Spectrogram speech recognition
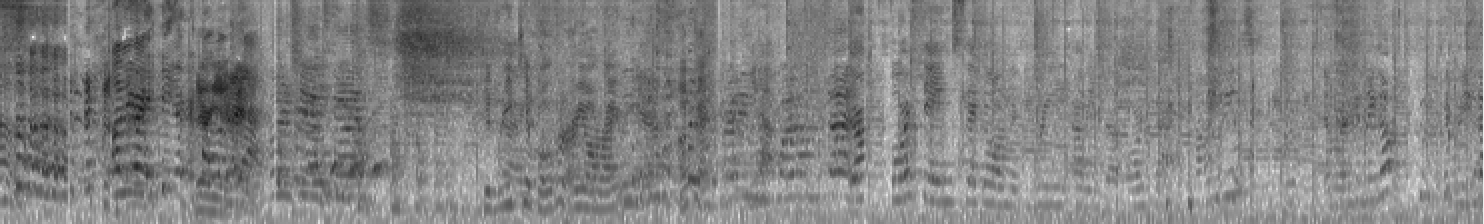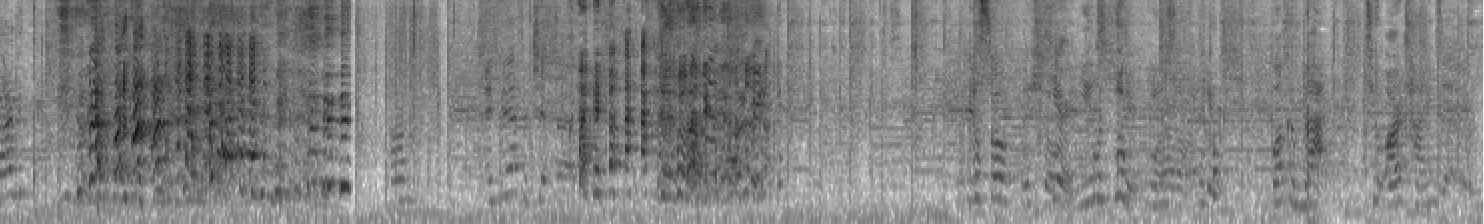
Oh, oh right here. There you go. go. Did Reed tip over? Are you all right? Reed? Okay. Ready? Yeah. Quiet on the set. Four things that go in the green, I mean the orange bag. How many beans? And where can they go? The green bag? that's a chip bag. Feels so official. Here, use here, use here. Welcome back to our time zone.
